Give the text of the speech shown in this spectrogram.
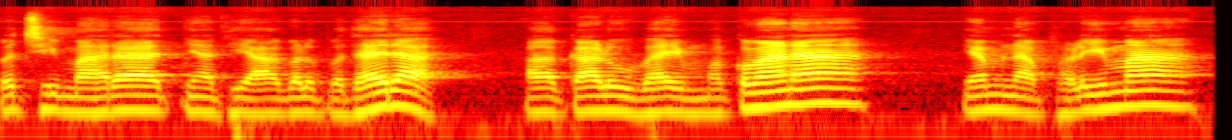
પછી મહારાજ ત્યાંથી આગળ પધાર્યા. આ કાળુભાઈ મકવાણા, એમના ફળીમાં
